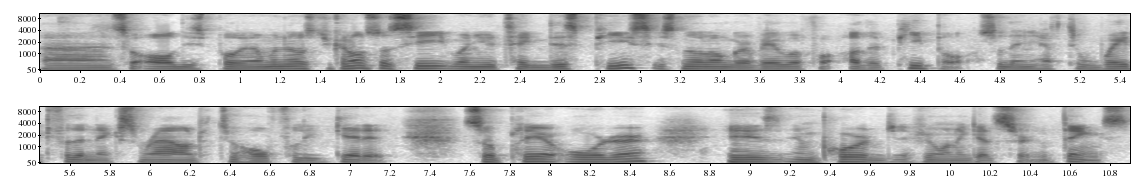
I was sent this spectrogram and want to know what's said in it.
Uh, so all these polyominoes, you can also see when you take this piece, it's no longer available for other people. So then you have to wait for the next round to hopefully get it. So player order is important if you want to get certain things.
